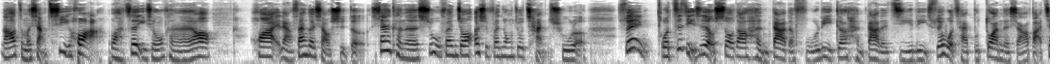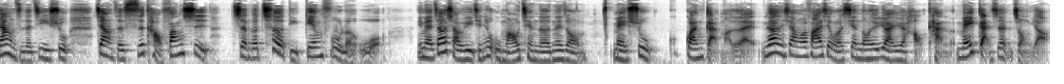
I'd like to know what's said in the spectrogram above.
然后怎么想企划，哇，这以前我可能要。花两三个小时的，现在可能十五分钟、二十分钟就产出了，所以我自己是有受到很大的福利跟很大的激励，所以我才不断的想要把这样子的技术、这样子的思考方式，整个彻底颠覆了我。你们知道小鱼以前就五毛钱的那种美术观感嘛，对不对？你知道你现在会发现我的线东就越来越好看了？美感是很重要，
